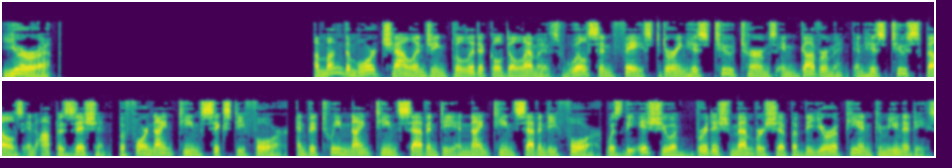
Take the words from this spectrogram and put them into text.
Europe Among the more challenging political dilemmas Wilson faced during his two terms in government and his two spells in opposition before 1964, and between 1970 and 1974 was the issue of British membership of the European Communities,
